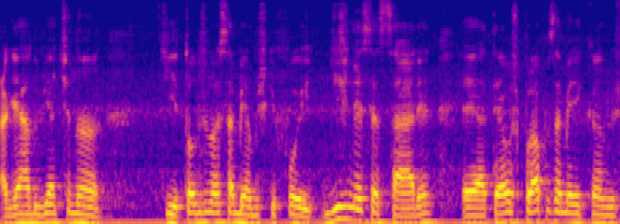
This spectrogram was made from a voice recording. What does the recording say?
a guerra do Vietnã que todos nós sabemos que foi desnecessária é, até os próprios americanos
